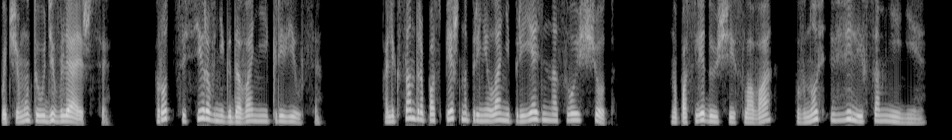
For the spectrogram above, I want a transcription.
«Почему ты удивляешься?» Рот Цесира в негодовании кривился. Александра поспешно приняла неприязнь на свой счет, но последующие слова вновь ввели в сомнение.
